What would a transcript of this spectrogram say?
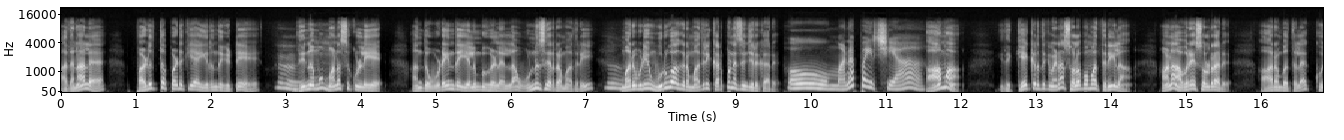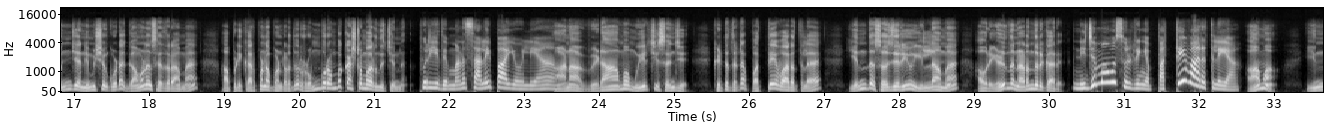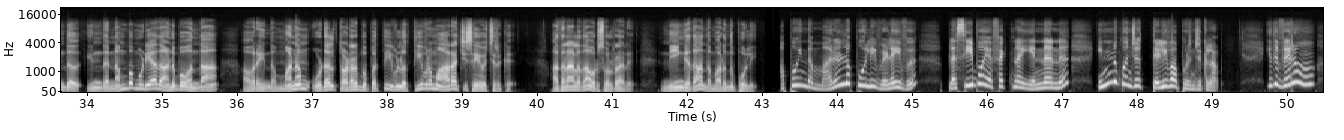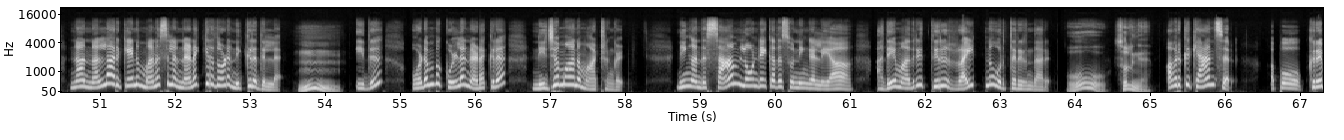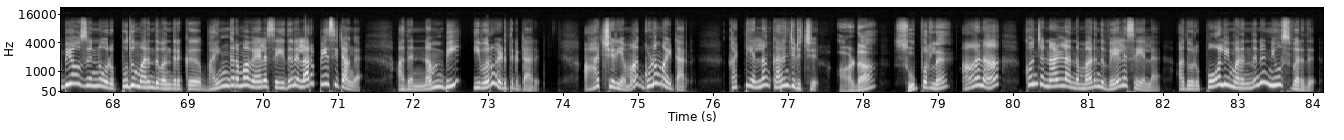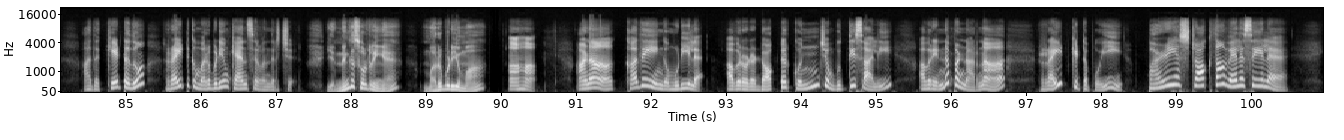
அதனால படுத்த படுக்கையா இருந்துகிட்டே தினமும் மனசுக்குள்ளேயே அந்த உடைந்த எலும்புகள் எல்லாம் ஒண்ணு சேர்ற மாதிரி. மறுபடியும் உருவாகுற மாதிரி கற்பனை செஞ்சிருக்காரு. ஓ மனப்பயிற்சியா? ஆமா. இது கேட்கறதுக்கு வேணா சுலபமா தெரியலாம். ஆனா அவரே சொல்றாரு ஆரம்பத்துல கொஞ்ச நிமிஷம் கூட கவனம் செதறாம அப்படி கற்பனை பண்றது ரொம்ப ரொம்ப கஷ்டமா இருந்துச்சுன்னு. புரியுது. மனசு அலைப்பாயும் இல்லையா? ஆனா விடாம முயற்சி செஞ்சு கிட்டத்தட்ட பத்தே வாரத்துல எந்த சர்ஜரியும் இல்லாம அவர் எழுந்து நடந்திருக்காரு. நிஜமாவும் சொல்றீங்க பத்தே வாரத்திலயா? ஆமா இந்த இந்த நம்ப முடியாத அனுபவம் தான் அவரை இந்த மனம் உடல் தொடர்பு பத்தி இவ்ளோ தீவிரமா ஆராய்ச்சி செய்ய வச்சிருக்கு. அதனால தான் அவர் சொல்றாரு நீங்க தான் அந்த மருந்து போலி. அப்போ இந்த மருளு போலி விளைவு பிளசீபோ எஃபெக்ட்னா என்னன்னு இன்னும் கொஞ்சம் தெளிவா புரிஞ்சுக்கலாம். இது வெறும் நான் நல்லா இருக்கேன்னு மனசுல நினைக்கிறதோட நிக்கிறதில்ல. இது உடம்புக்குள்ள நடக்கிற நிஜமான மாற்றங்கள். நீங்க அந்த சாம் லோண்டே கதை சொன்னீங்க இல்லையா? அதே மாதிரி திரு ரைட்னு ஒருத்தர் இருந்தாரு. ஓ சொல்லுங்க. அவருக்கு கேன்சர் அப்போ கிரெபியோசின்னு ஒரு புது மருந்து வந்திருக்கு. பயங்கரமா வேலை செய்யுதுன்னு எல்லாரும் பேசிட்டாங்க. அத நம்பி இவரும் எடுத்துக்கிட்டாரு. ஆச்சரியமா குணமாயிட்டார். கட்டியெல்லாம் கரைஞ்சிடுச்சு. அடா சூப்பர்ல. ஆனா கொஞ்ச நாள்ல அந்த மருந்து வேலை செய்யல. அது ஒரு போலி மருந்துன்னு நியூஸ் வருது. அத கேட்டதும் ரைட்டுக்கு மறுபடியும் கேன்சர் வந்துருச்சு. என்னங்க சொல்றீங்க? மறுபடியுமா? ஆஹா. ஆனா கதை இங்க முடியல. அவரோட டாக்டர் கொஞ்சம் புத்திசாலி. அவர் என்ன பண்ணார்னா ரைட் கிட்ட போய் பழைய ஸ்டாக் தான் வேலை செய்யல.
